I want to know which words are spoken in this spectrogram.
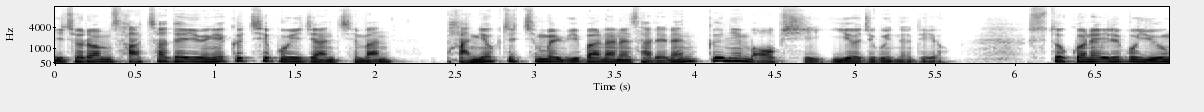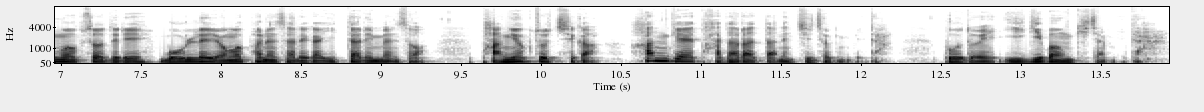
이처럼 4차 대유행의 끝이 보이지 않지만 방역 지침을 위반하는 사례는 끊임없이 이어지고 있는데요. 수도권의 일부 유흥업소들이 몰래 영업하는 사례가 잇따르면서 방역 조치가 한계에 다다랐다는 지적입니다. 보도에 이기범 기자입니다.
